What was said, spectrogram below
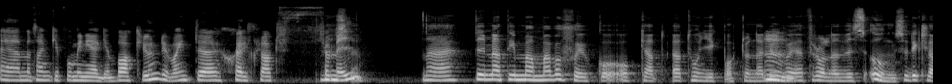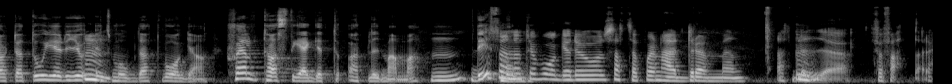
Eh, med tanke på min egen bakgrund. Det var inte självklart för mig. det. Nej, i och med att din mamma var sjuk och, och att, att hon gick bort och när Mm. du var förhållandevis ung. Så det är klart att då är det ju ett mod att våga själv ta steget att bli mamma. Mm, det är Sen mod. att jag vågade att satsa på den här drömmen att bli Mm. eh, författare.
